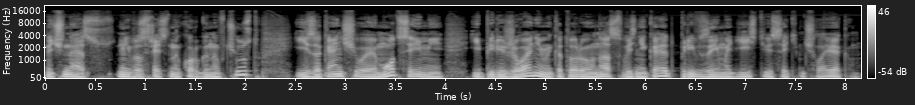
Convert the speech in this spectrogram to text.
начиная с непосредственных органов чувств и заканчивая эмоциями и переживаниями, которые у нас возникают при взаимодействии с этим человеком.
